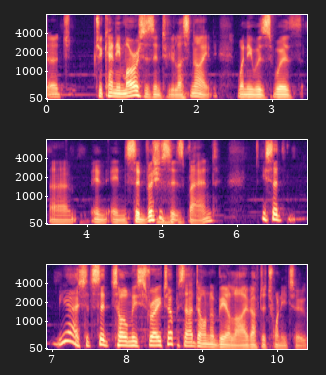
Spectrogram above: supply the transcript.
uh, Ch- to Kenny Morris's interview last night when he was with uh, in in Sid Vicious's band, he said, "Yeah, I said Sid told me straight up. He said I don't want to be alive after 22.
